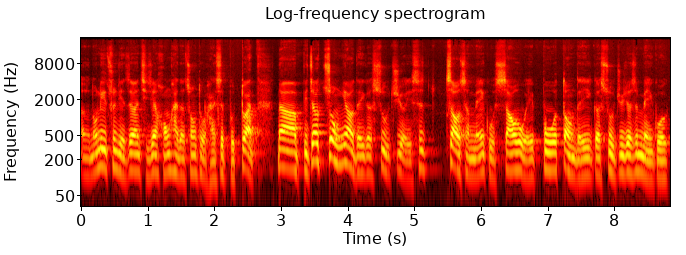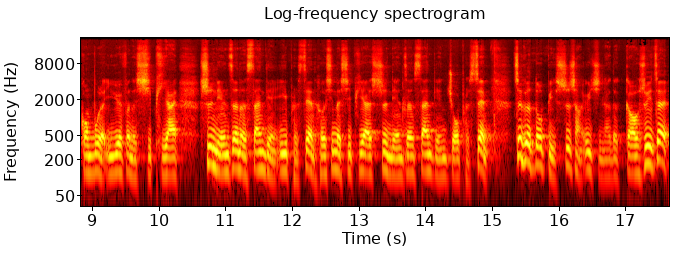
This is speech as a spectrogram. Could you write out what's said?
呃农历春节这段期间，红海的冲突还是不断。那比较重要的一个数据也是。造成美股稍微波动的一个数据，就是美国公布了一月份的 CPI 是年增的三点一 percent，核心的 CPI 是年增三点九 percent，这个都比市场预期来的高。所以在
